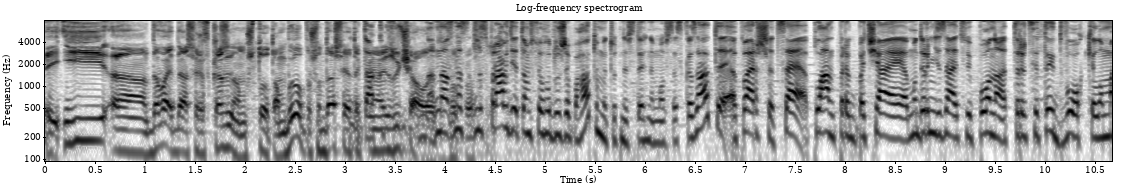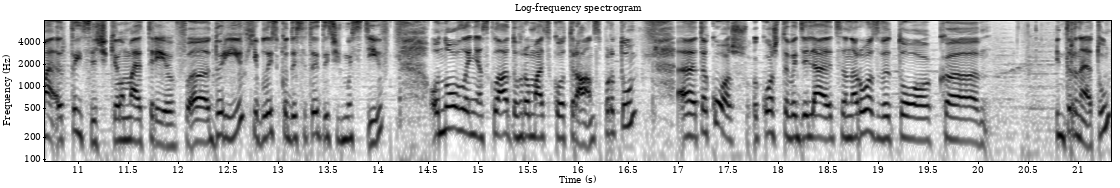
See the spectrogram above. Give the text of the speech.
И а, давай, Даша, расскажи нам, что там было, потому что Даша, я так, понимаю, изучала на, этот на, вопрос. насправді там всього дуже багато. Ми тут не встигнемо все сказати. Перше, це план передбачає модернізацію понад 32 кіломе- тисяч кілометрів е, доріг і близько 10 тисяч мостів, оновлення складу громадського транспорту. Е, Також кошти виділяються на розвиток е, інтернету.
